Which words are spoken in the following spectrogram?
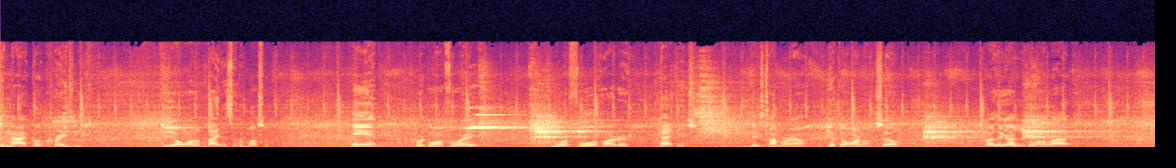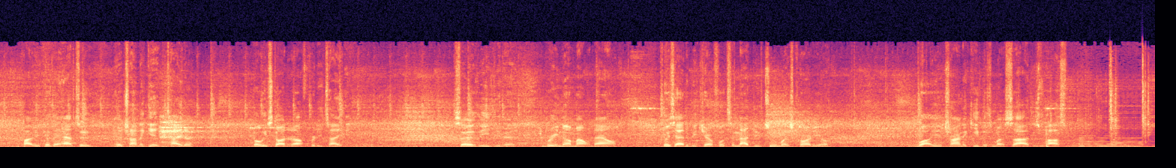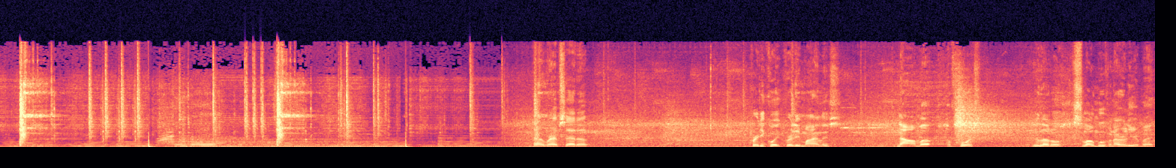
to not go crazy because you don't want to bite into the muscle. And we're going for a more full, harder package this time around at the Arnold. So other guys are doing a lot, probably because they have to. They're trying to get tighter, but we started off pretty tight. So it's easy to bring the amount down. We just had to be careful to not do too much cardio while you're trying to keep as much size as possible. That wraps that up. Pretty quick, pretty mindless. Now I'm up, of course. A little slow moving earlier, but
